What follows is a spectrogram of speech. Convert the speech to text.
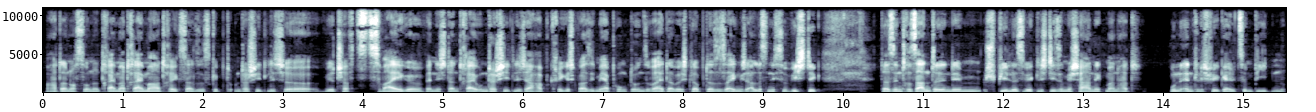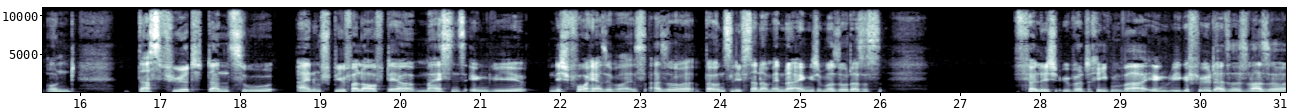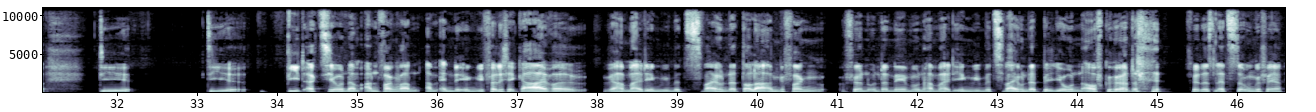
man hat da noch so eine 3x3-Matrix, also es gibt unterschiedliche Wirtschaftszweige. Wenn ich dann drei unterschiedliche habe, kriege ich quasi mehr Punkte und so weiter. Aber ich glaube, das ist eigentlich alles nicht so wichtig. Das Interessante in dem Spiel ist wirklich diese Mechanik, man hat unendlich viel Geld zum Bieten. Und das führt dann zu einem Spielverlauf, der meistens irgendwie nicht vorhersehbar ist. Also bei uns lief es dann am Ende eigentlich immer so, dass es völlig übertrieben war, irgendwie gefühlt. Also es war so, die, die Beat-Aktionen am Anfang waren am Ende irgendwie völlig egal, weil wir haben halt irgendwie mit 200 Dollar angefangen für ein Unternehmen und haben halt irgendwie mit 200 Billionen aufgehört für das letzte ungefähr.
